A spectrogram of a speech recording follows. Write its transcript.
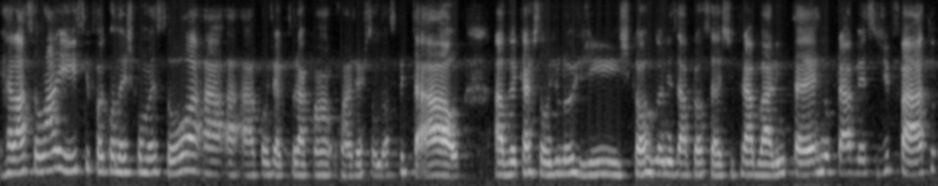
relação a isso, e foi quando a gente começou a, a, a conjecturar com a, com a, gestão do hospital, a ver questão de logística, organizar processo de trabalho interno, para ver se de fato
